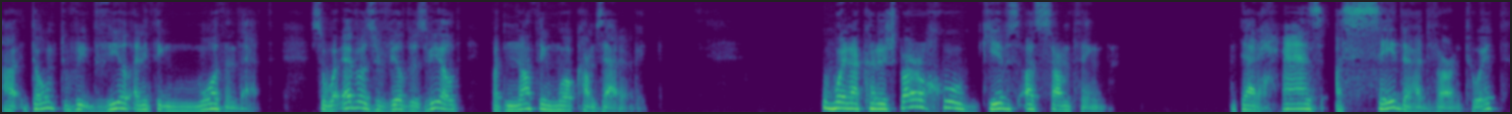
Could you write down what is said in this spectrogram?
I, don't reveal anything more than that. So whatever is revealed was revealed, but nothing more comes out of it. When a Kadosh Baruch Hu gives us something that has a Seder Hadvar to it,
